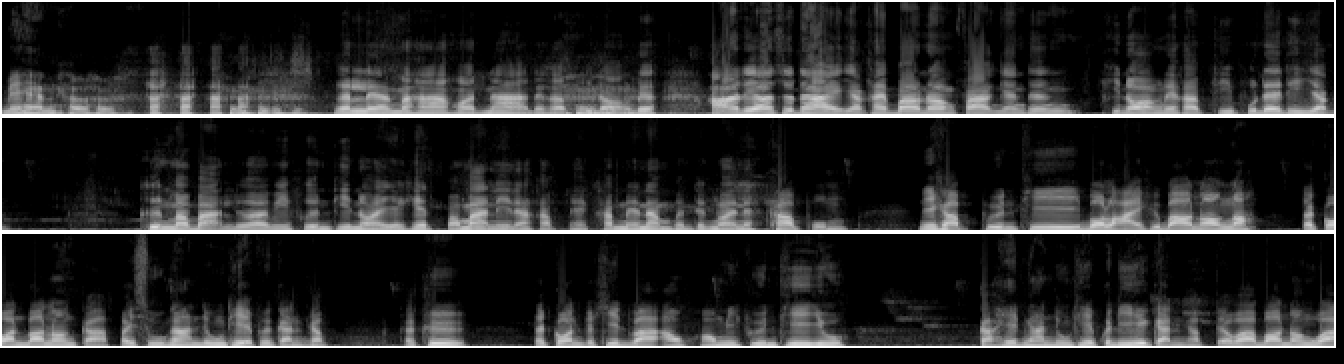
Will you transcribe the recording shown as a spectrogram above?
แม่นครับ เงินแลนมาหาหอดหน้าเด้อครับ พี่น้องเด้อเอาเดี๋ยวสุดท้ายอยากให้บ้าวน้องฝากหยังถึงพี่น้องนะครับ ที่ผู้ใดที่อยากขึ้นมาบ้านหรือว่ามีพื้นที่หน่อยอยากเฮ็ดประมาณนี้นะครับให้คำแนะนำเพิ่นจักหน่อยนะครับผมนี่ครับพื้นที่บ่หลายคือบ่าวน้องเนาะแต่ก่อนบ่าวน้องก็ไปสู่งานอยู่กรุงเทพเพื่อกันครับ ก็คือแต่ก่อนก็คิดว่าเอ้าเฮามีพื้นที่อยู่ก็เฮ็ดงานอยู่กรุงเทพก็ดีคือกันครับ แต่ว่าบ่าวน้องว่า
